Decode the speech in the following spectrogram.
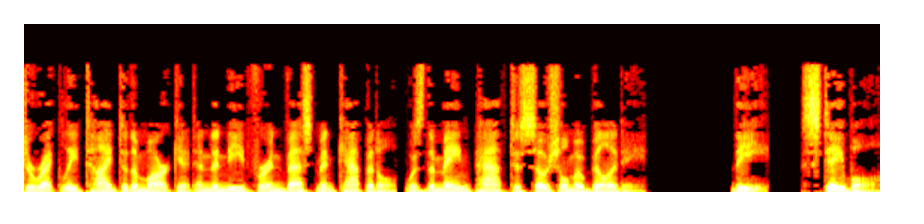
directly tied to the market and the need for investment capital, was the main path to social mobility. The «stable»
